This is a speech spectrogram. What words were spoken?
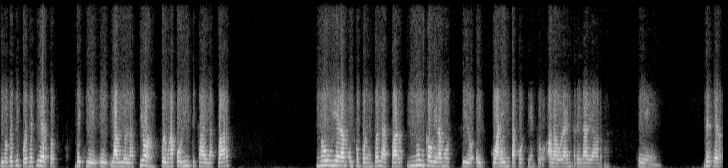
digo que si fuese cierto de que eh, la violación fue una política de las no hubiera, el componente de las nunca hubiéramos sido el 40% a la hora de entrega de armas. Eh, de ser,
